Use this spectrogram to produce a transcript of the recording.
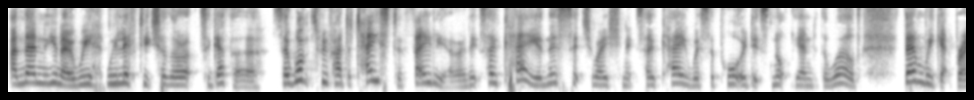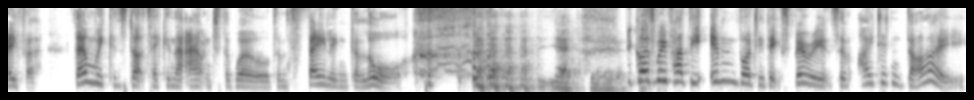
and then you know we we lift each other up together so once we've had a taste of failure and it's okay in this situation it's okay we're supported it's not the end of the world then we get braver then we can start taking that out into the world and failing galore. yeah, yeah, yeah, Because we've had the embodied experience of I didn't die.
